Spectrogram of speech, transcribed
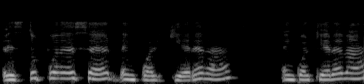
Esto puede ser en cualquier edad, en cualquier edad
